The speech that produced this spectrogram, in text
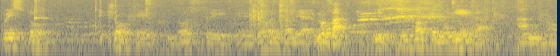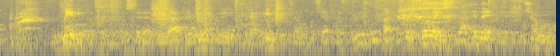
questo è ciò che i vostri eh, giovani familiari hanno fatto, quindi in qualche maniera hanno il merito per essere arrivati scientifici, diciamo a questo risultato. Questo resta ed è eh, diciamo,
